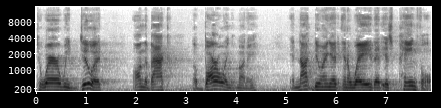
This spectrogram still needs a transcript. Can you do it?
to where we do it on the back of borrowing money and not doing it in a way that is painful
